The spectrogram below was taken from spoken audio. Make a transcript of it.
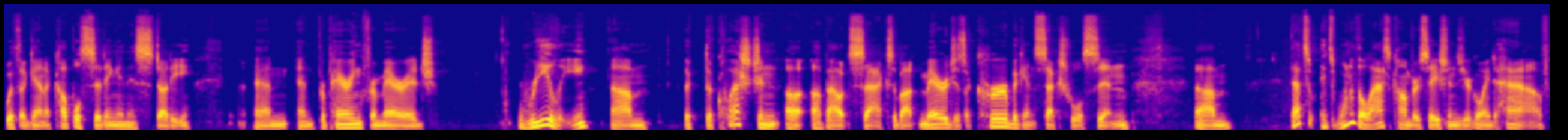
with again a couple sitting in his study and and preparing for marriage really um, the, the question uh, about sex about marriage as a curb against sexual sin um, that's it's one of the last conversations you're going to have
